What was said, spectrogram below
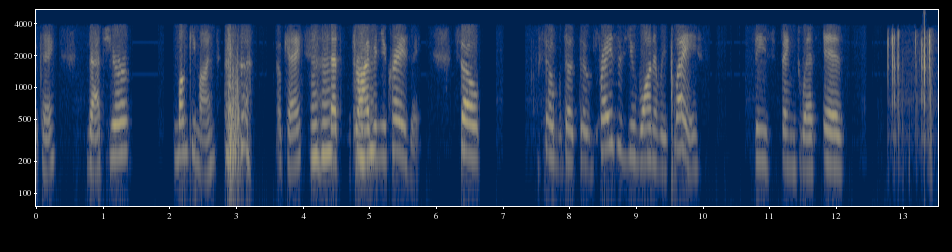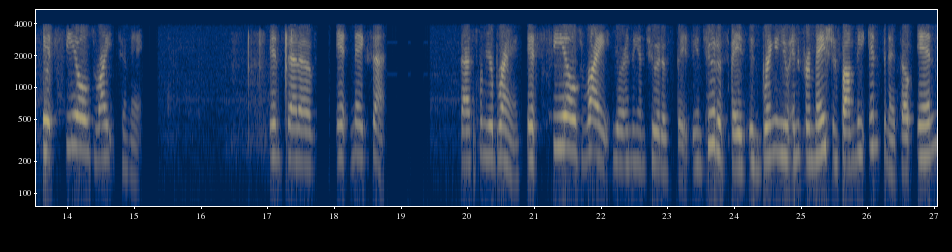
Okay, that's your monkey mind. okay, mm-hmm. that's driving mm-hmm. you crazy. So, so the the phrases you want to replace these things with is it feels right to me instead of it makes sense. That's from your brain. It feels right. You're in the intuitive space. The intuitive space is bringing you information from the infinite. So in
